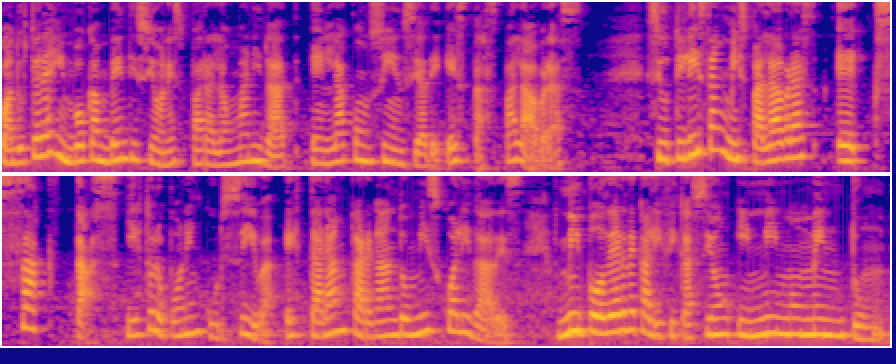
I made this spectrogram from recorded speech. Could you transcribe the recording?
cuando ustedes invocan bendiciones para la humanidad en la conciencia de estas palabras, si utilizan mis palabras exactas, y esto lo pone en cursiva, estarán cargando mis cualidades, mi poder de calificación y mi momentum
